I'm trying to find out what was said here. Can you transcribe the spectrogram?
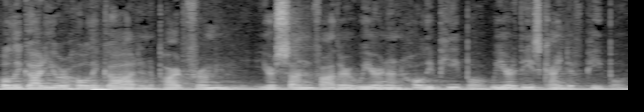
Holy God, you are holy God, and apart from your Son, Father, we are an unholy people. We are these kind of people.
